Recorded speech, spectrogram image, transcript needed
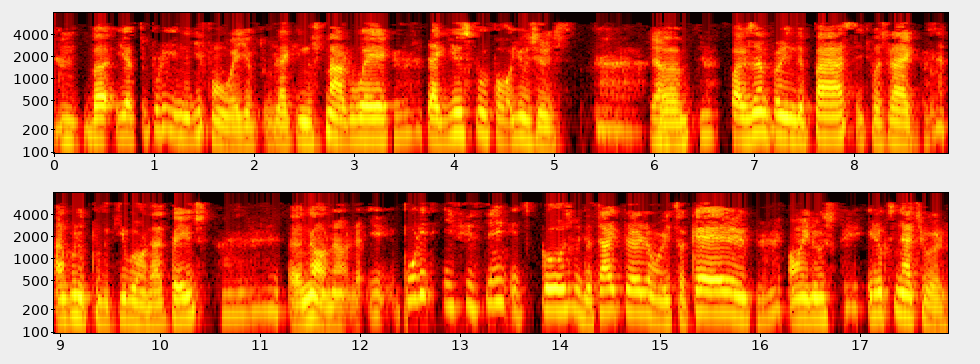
Mm. But you have to put it in a different way, you have to, like in a smart way, like useful for users. Yeah. Um, for example, in the past, it was like, I'm going to put the keyword on that page. Uh, no, no, no. You put it if you think it goes with the title or it's okay or it looks, it looks natural.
